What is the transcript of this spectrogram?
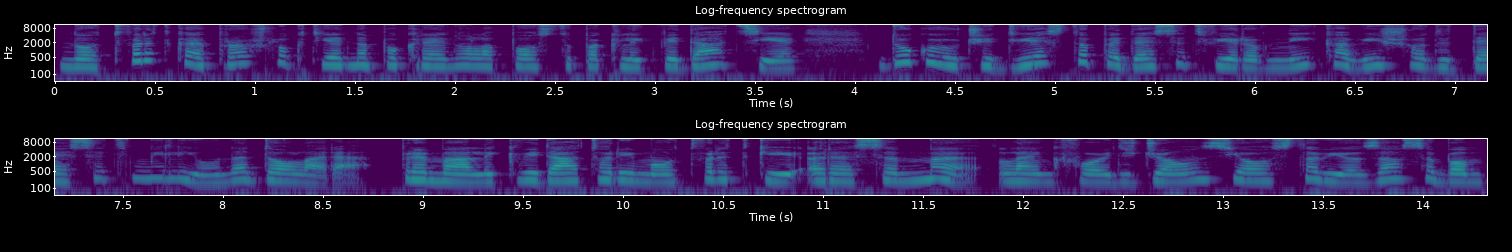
No tvrtka je prošlog tjedna pokrenula postupak likvidacije dugujući 250 vjerovnika više od 10 milijuna dolara. Prema likvidatorima u tvrtki RSM, Langford Jones je ostavio za sobom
